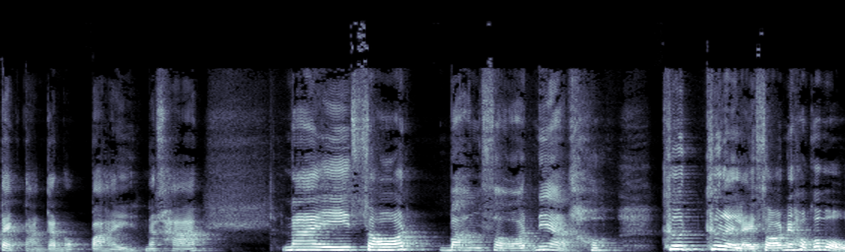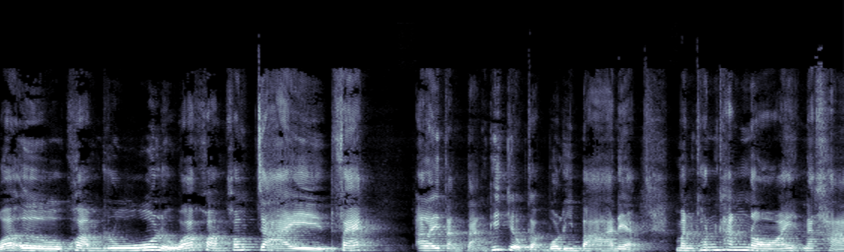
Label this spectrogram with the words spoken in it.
แตกต่างกันออกไปนะคะในซอสบางซอสเนี่ยเขา คือคือหลาย ๆ ซอสเนี่ยเขาก็บอกว่าเออความรู้หรือว่าความเข้าใจแฟกต์อะไรต่างๆ ที่เกี่ยวกับบริบาเนี่ย มันค่อนข้างน้อยนะคะ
